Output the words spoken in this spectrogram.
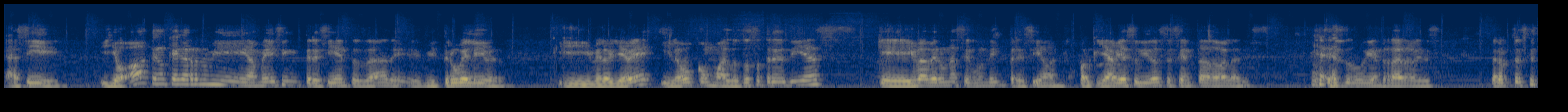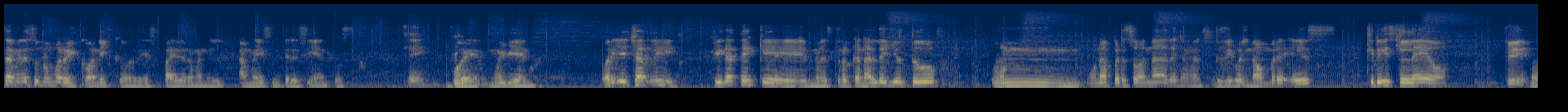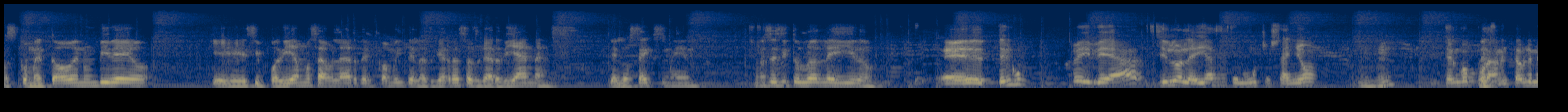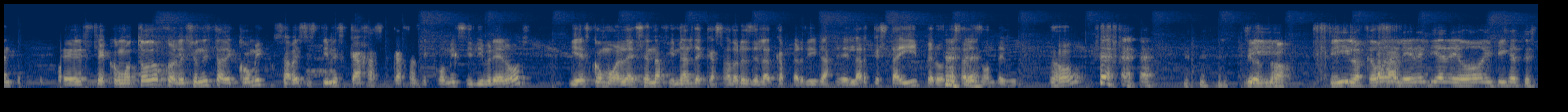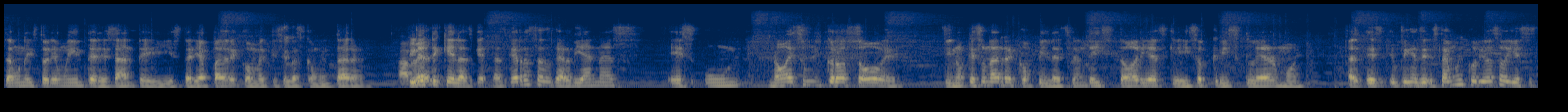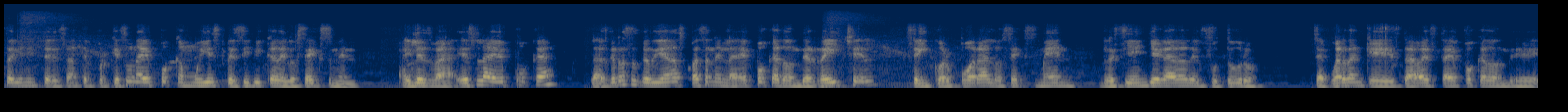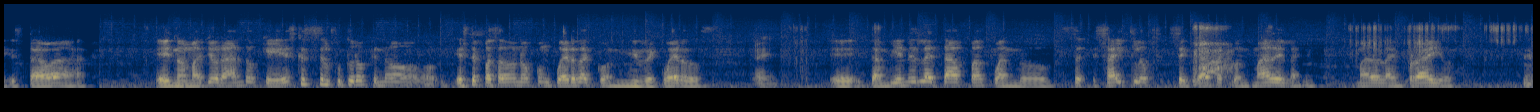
así. Y yo, oh, tengo que agarrar mi Amazing 300, ¿verdad? De mi True Believer. Y me lo llevé y luego como a los dos o tres días que iba a haber una segunda impresión, porque ya había subido 60 dólares. Estuvo bien raro eso. Pero pues es que también es un número icónico de Spider-Man, el Amazing 300. Sí. Fue muy bien. Oye, Charlie, fíjate que en nuestro canal de YouTube, un- una persona, déjenme les digo el nombre, es Chris Leo, Sí. nos comentó en un video que si podíamos hablar del cómic de las guerras asgardianas, de los X-Men. No sé si tú lo has leído. Eh, tengo idea, sí lo leí hace muchos años. Tengo, Pues- lamentablemente, este, como todo coleccionista de cómics, a veces tienes cajas y cajas de cómics y libreros, y es como la escena final de Cazadores del Arca Perdida. El arca está ahí, pero no sabes dónde, güey. ¿No? ¿Sí no? sí, lo acabo Ajá. de leer el día de hoy. Fíjate, está una historia muy interesante y estaría padre como que se las comentaran. A Fíjate ver. que las, las guerras asgardianas es un, no es un crossover, sino que es una recopilación de historias que hizo Chris Claremont. Ah, fíjense, está muy curioso y esto está bien interesante porque es una época muy específica de los X-Men. Ahí les va. Es la época, las guerras asgardianas pasan en la época donde Rachel se incorpora a los X-Men, recién llegada del futuro. ¿Se acuerdan que estaba esta época donde estaba eh, nomás llorando? Que es que ese es el futuro que no, este pasado no concuerda con mis recuerdos. Eh, también es la etapa cuando Cy- Cyclops se casa con Madeline, Madeline Pryor.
